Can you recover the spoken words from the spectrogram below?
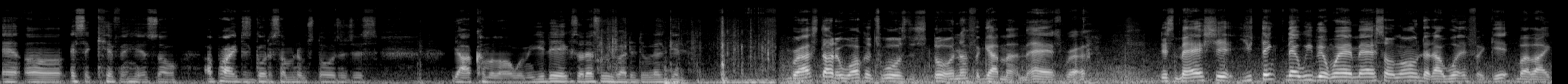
And uh, it's a Kiffin here. So I'll probably just go to some of them stores and just, y'all come along with me. You dig? So that's what we about to do. Let's get it. Bro, I started walking towards the store and I forgot my mask, bro. This mask shit, you think that we've been wearing masks so long that I wouldn't forget, but like,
